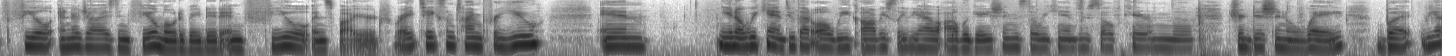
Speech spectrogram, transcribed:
feel energized and feel motivated and feel inspired, right? Take some time for you and you know, we can't do that all week. Obviously, we have obligations, so we can't do self-care in the traditional way, but we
